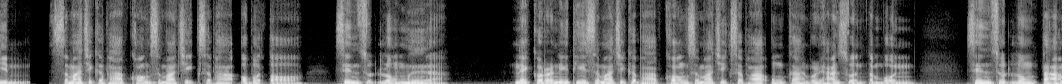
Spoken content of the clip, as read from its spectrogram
ถิ่น สมาชิกภาพของสมาชิกสภาอบต สิ้นสุดลงเมื่อ ในกรณีที่สมาชิกภาพของสมาชิกสภาองค์การบริหารส่วนตำบล สิ้นสุดลงตาม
